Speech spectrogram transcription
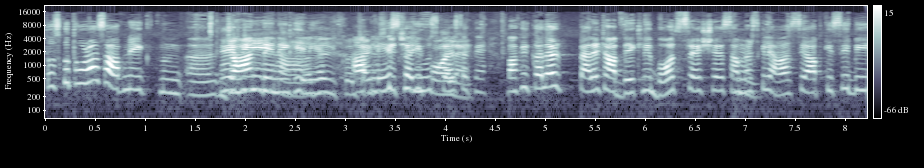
तो उसको थोड़ा सा आपने एक जान देने हाँ, के लिए आप लेस का यूज़ कर सकते हैं। बाकी कलर पैलेट आप देख लें बहुत फ्रेश है। समर्स के लिहाज से आप किसी भी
